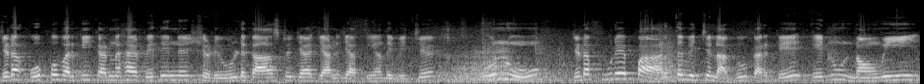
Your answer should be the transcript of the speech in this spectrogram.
ਜਿਹੜਾ ਉਪ ਵਰਗੀਕਰਨ ਹੈ ਵਿਦਿਨ ਸ਼ਡਿਊਲਡ ਕਾਸਟ ਜਾਂ ਜਨਜਾਤੀਆਂ ਦੇ ਵਿੱਚ, ਉਹਨੂੰ ਜਿਹੜਾ ਪੂਰੇ ਭਾਰਤ ਵਿੱਚ ਲਾਗੂ ਕਰਕੇ ਇਹਨੂੰ ਨੌਵੀਂ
